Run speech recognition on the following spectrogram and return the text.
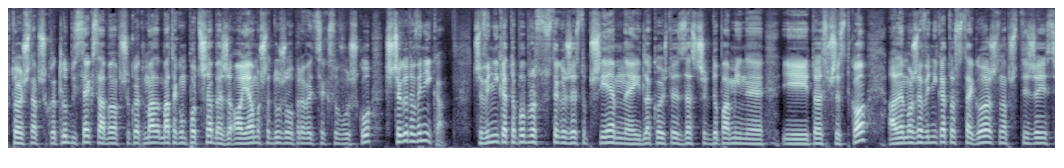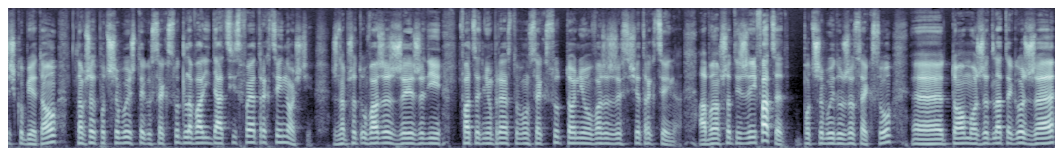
ktoś na przykład lubi seks, albo na przykład ma, ma taką potrzebę, że o, ja muszę dużo uprawiać seksu w łóżku, z czego to wynika? Czy wynika to po prostu z tego, że jest to przyjemne i dla kogoś to jest zastrzyk dopaminy i to jest wszystko, ale może wynika to z tego, że na przykład jeżeli jesteś kobietą, to na przykład potrzebujesz tego seksu dla walidacji swojej atrakcyjności. Że na przykład uważasz, że jeżeli facet nie uprawia z tobą seksu, to nie uważasz, że jesteś atrakcyjna. Albo na przykład jeżeli facet potrzebuje dużo seksu, e, to może dlatego, że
